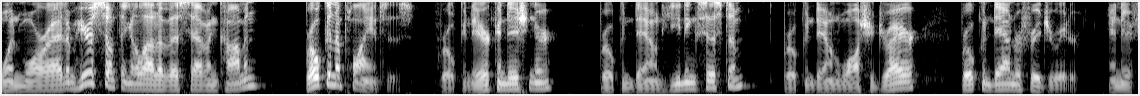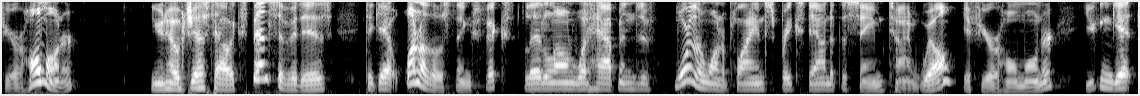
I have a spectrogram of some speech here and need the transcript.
One more item. Here's something a lot of us have in common. Broken appliances. Broken air conditioner, broken down heating system, broken down washer dryer, broken down refrigerator. And if you're a homeowner, you know just how expensive it is to get one of those things fixed, let alone what happens if more than one appliance breaks down at the same time. Well, if you're a homeowner, you can get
